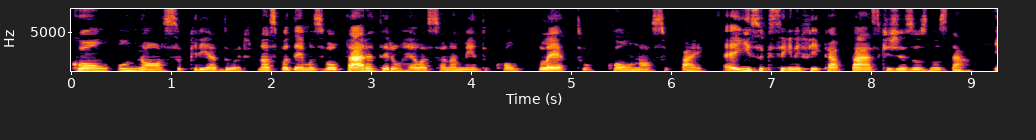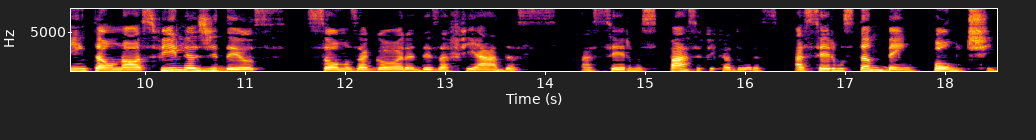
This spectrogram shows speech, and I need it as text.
com o nosso Criador. Nós podemos voltar a ter um relacionamento completo com o nosso Pai. É isso que significa a paz que Jesus nos dá. Então, nós, filhas de Deus, somos agora desafiadas a sermos pacificadoras, a sermos também ponte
